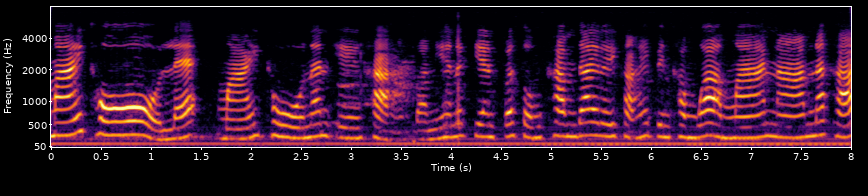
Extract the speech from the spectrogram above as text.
ไม้โทและไม้โทนั่นเองค่ะ ตอนนี้นักเรียนผสมคำได้เลยค่ะ ให้เป็นคำว่าม้าน้ำนะคะ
